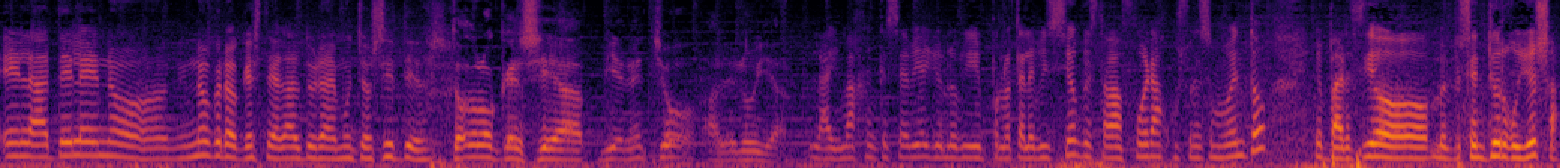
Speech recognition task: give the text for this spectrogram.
en la tele no, no creo que esté a la altura de muchos sitios. Todo lo que sea bien hecho, aleluya. La imagen que se veía, yo lo vi por la televisión, que estaba fuera justo en ese momento, me pareció, me sentí orgullosa.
